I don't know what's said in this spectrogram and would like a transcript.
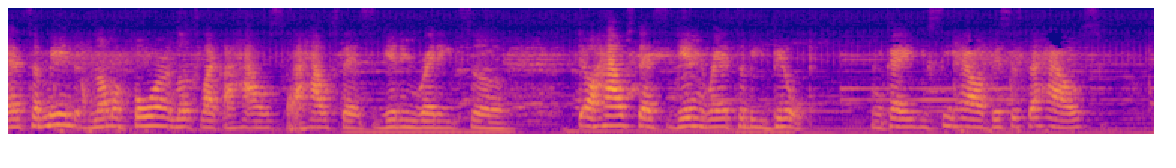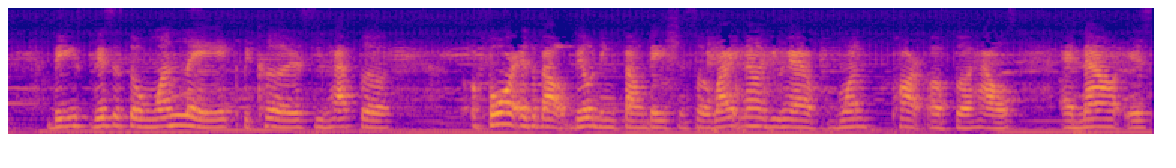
And to me, number four looks like a house, a house that's getting ready to, a house that's getting ready to be built. Okay, you see how this is the house. These, this is the one leg because you have to, four is about building foundation. So right now you have one part of the house and now it's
